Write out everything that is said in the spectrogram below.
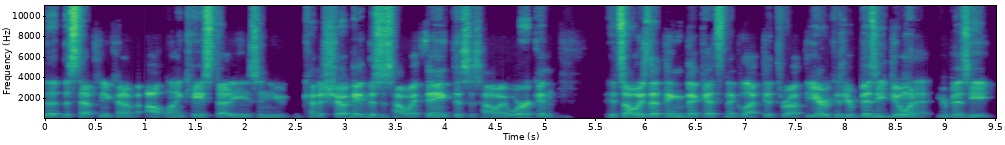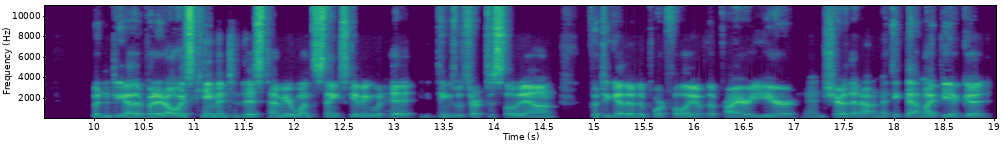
the the steps, and you kind of outline case studies, and you kind of show, hey, this is how I think, this is how I work, and it's always that thing that gets neglected throughout the year because you're busy doing it. You're busy putting it together. But it always came into this time of year once Thanksgiving would hit, things would start to slow down, put together the portfolio of the prior year and share that out. And I think that might be a good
